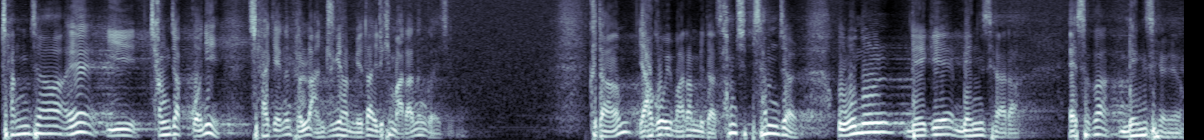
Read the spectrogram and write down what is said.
장자의 이 장자권이 자기는 별로 안 중요합니다. 이렇게 말하는 거예요, 지금. 그 다음, 야곱이 말합니다. 33절. 오늘 내게 맹세하라. 에서가 맹세해요.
